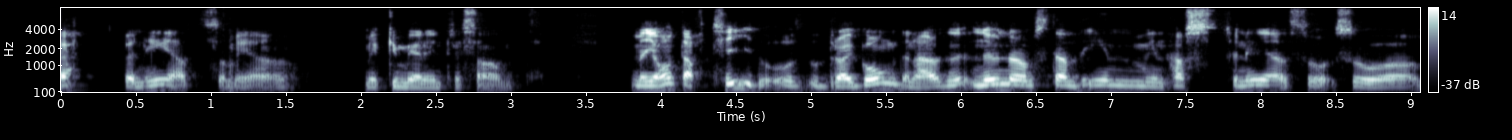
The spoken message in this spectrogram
öppenhet som är mycket mer intressant. Men jag har inte haft tid att, att dra igång den här. Nu när de ställde in min höstturné så, så,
